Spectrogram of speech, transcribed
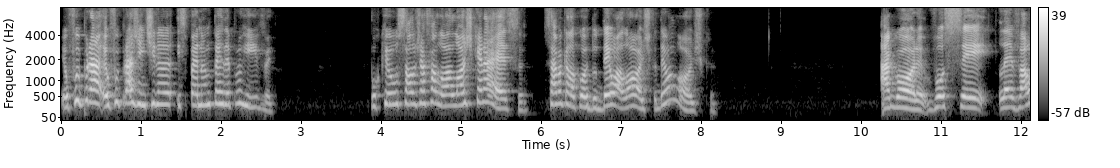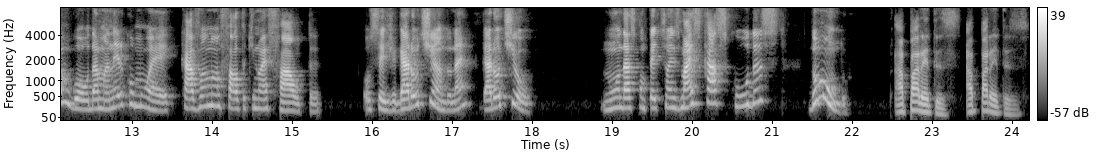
Eu fui para eu fui para Argentina esperando perder para o River. Porque o Saulo já falou, a lógica era essa. Sabe aquela coisa do deu a lógica? Deu a lógica. Agora, você levar um gol da maneira como é, cavando uma falta que não é falta, ou seja, garoteando, né? Garoteou. Numa das competições mais cascudas do mundo. A parênteses, a parênteses.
